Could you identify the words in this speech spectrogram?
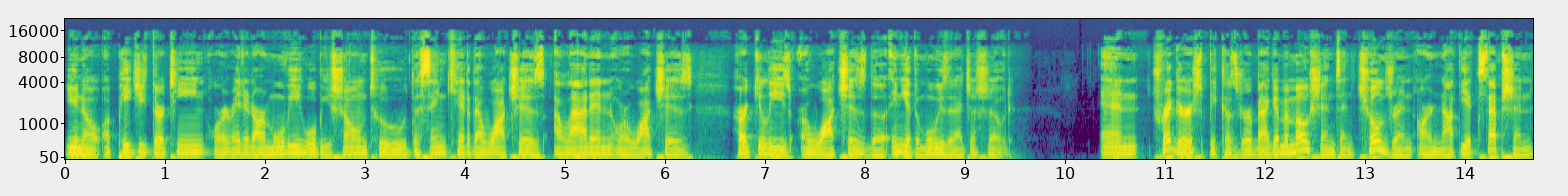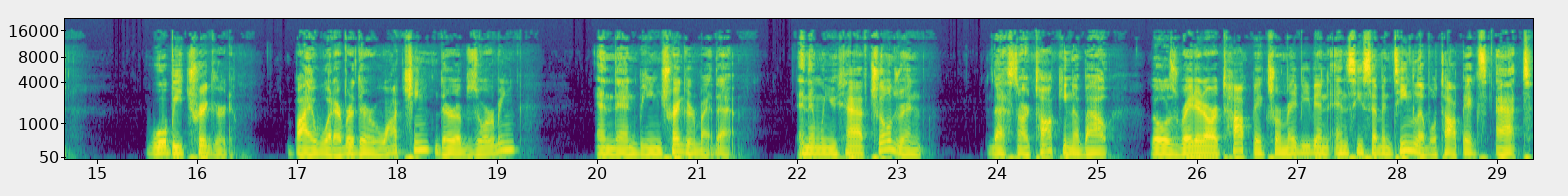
you know, a PG 13 or a rated R movie will be shown to the same kid that watches Aladdin or watches Hercules or watches the any of the movies that I just showed. And triggers, because they're a bag of emotions and children are not the exception, will be triggered by whatever they're watching, they're absorbing, and then being triggered by that. And then when you have children that start talking about those rated R topics or maybe even NC 17 level topics at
